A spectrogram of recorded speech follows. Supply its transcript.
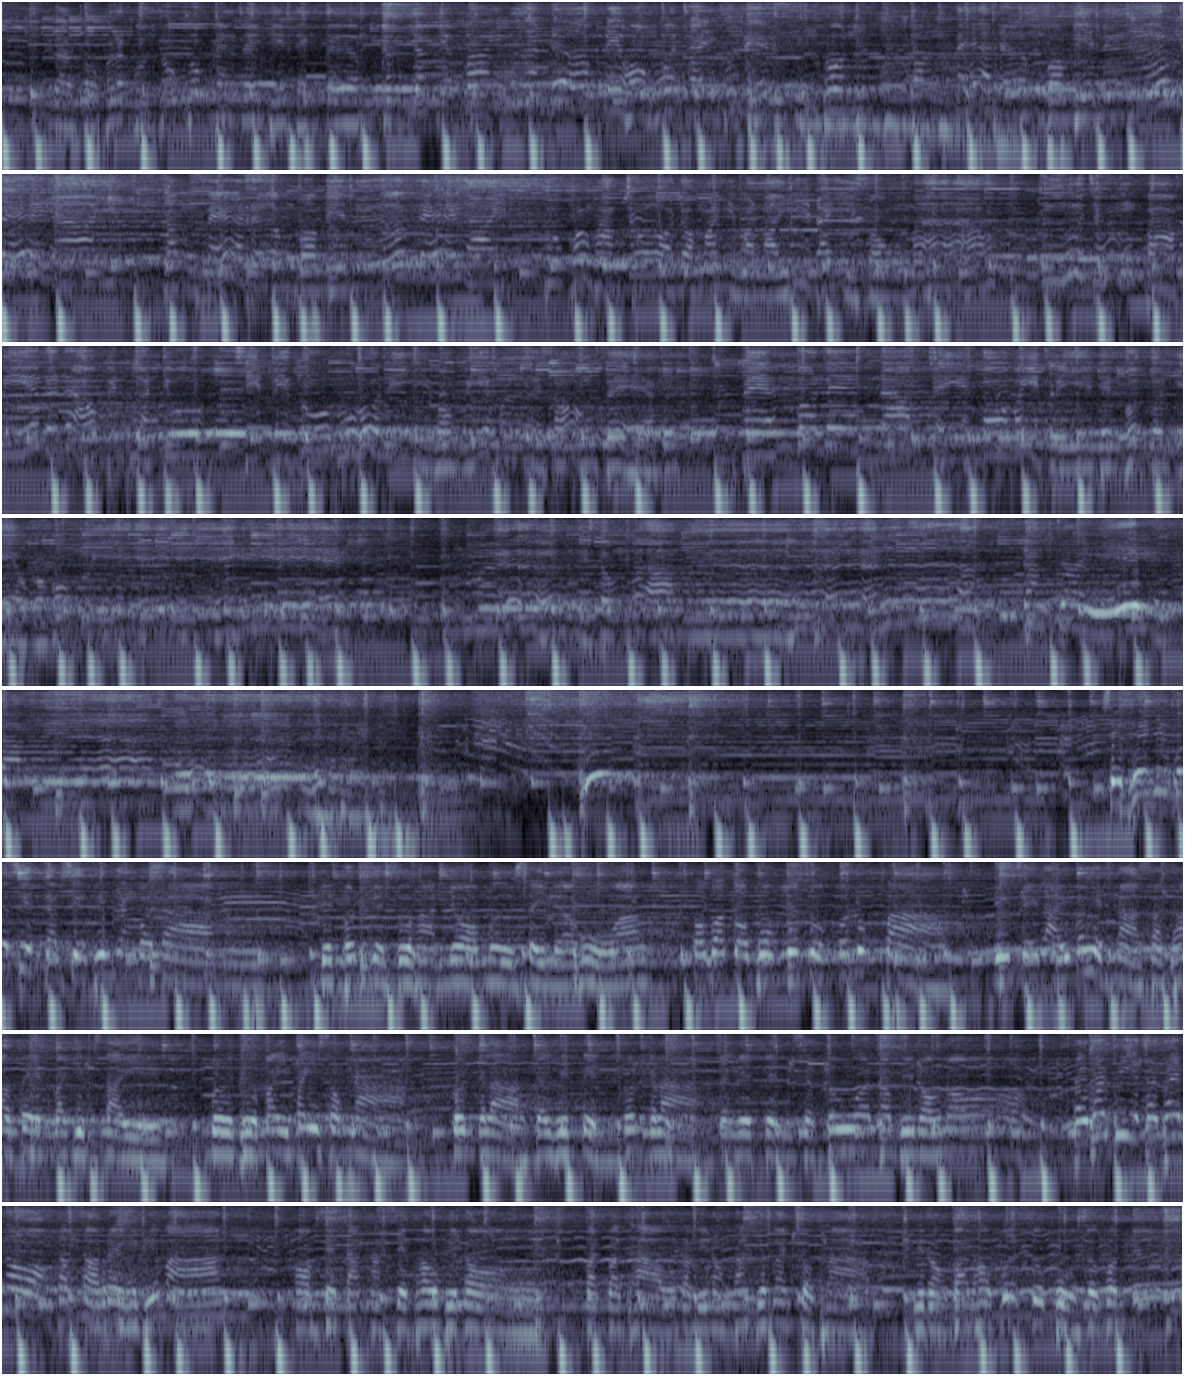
เด่นบนเกิดสุหานย่อมือใส่เหนือหัวเพราะว่าตัวผมยู่สูงบนลูกป่า ดีใจไหลมาเห็นหน้าสันทาแฟนมาหยิบใส่ มือถือไม่ไฟสองหน้าคนกลาจังเห็นเป็นคนกลาจังเห็นเป็นศัตรูน้องพี่น้องน้องแต่ท่านพี่แต่ท่านน้องกับสาวแรงให้พี่หมานหอมเส้นตักหักเส้นเท่าพี่น้อง บันบันเทากับพี่น้องทั้งที่บ้านจบภาพพี่น้องบ้านเฮาเพื่อสุขุสุขคนเด้อ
